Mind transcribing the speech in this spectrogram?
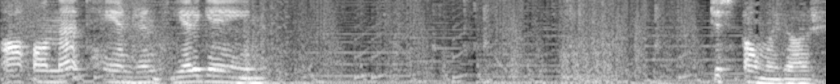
off on that tangent yet again. Just, oh my gosh.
